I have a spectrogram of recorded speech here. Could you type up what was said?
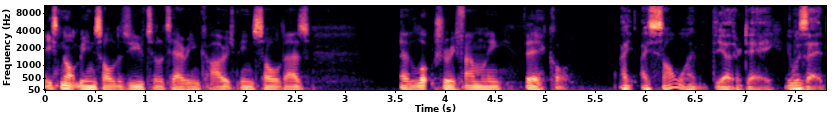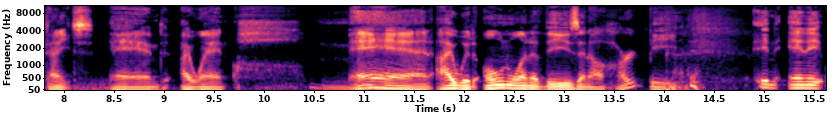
it's not being sold as a utilitarian car. It's being sold as a luxury family vehicle. I, I saw one the other day. It was at night, and I went, "Oh man, I would own one of these in a heartbeat." and and it,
